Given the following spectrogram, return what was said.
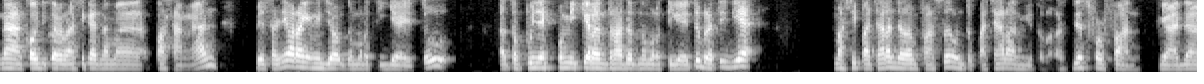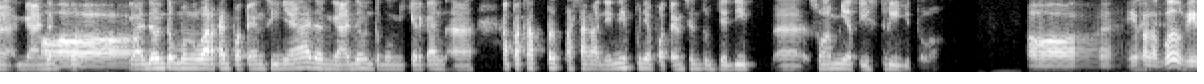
Nah kalau dikorelasikan sama pasangan biasanya orang yang menjawab nomor tiga itu atau punya pemikiran terhadap nomor tiga itu berarti dia masih pacaran dalam fase untuk pacaran gitu loh, just for fun, nggak ada nggak ada oh. nggak ada untuk mengeluarkan potensinya dan nggak ada untuk memikirkan uh, apakah pasangan ini punya potensi untuk jadi uh, suami atau istri gitu loh. Oh, ya kalau gue lebih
